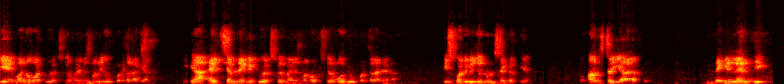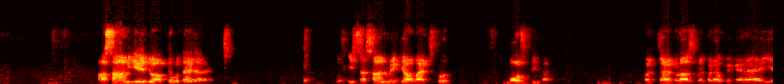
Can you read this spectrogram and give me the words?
ये one over two x square minus one ये ऊपर चला गया। यहाँ एलसीएम लेंगे two x square minus one square वो भी ऊपर चला जाएगा। इसको डिवीज़न रूल से कर दिया। तो आंसर ये आया आपको लेकिन लेंथ आसान ये जो आपको बताया जा रहा है। तो इस आसान में क्या होगा एक्स को कॉस थीटा बच्चा क्लास में खड़ा होकर कह रहा है, ये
